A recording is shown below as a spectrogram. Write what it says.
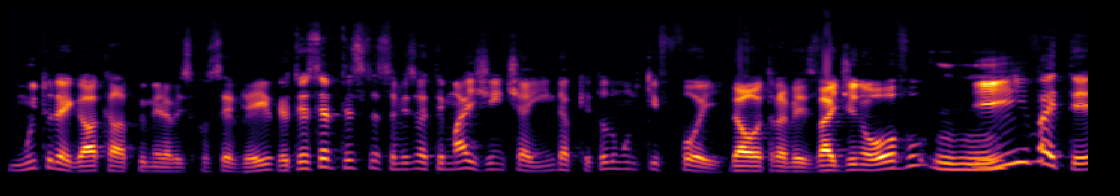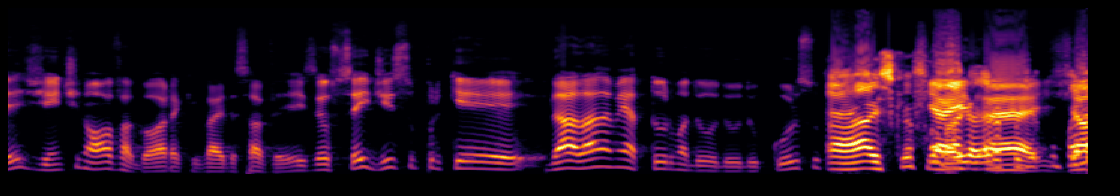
muito legal aquela primeira vez que você veio. Eu tenho certeza que dessa vez vai ter mais gente ainda, porque todo mundo que foi da outra vez vai de novo uhum. e vai ter gente nova agora que vai dessa vez. Eu sei disso porque lá na minha turma do, do, do curso. Ah, isso que eu aí, é, já,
